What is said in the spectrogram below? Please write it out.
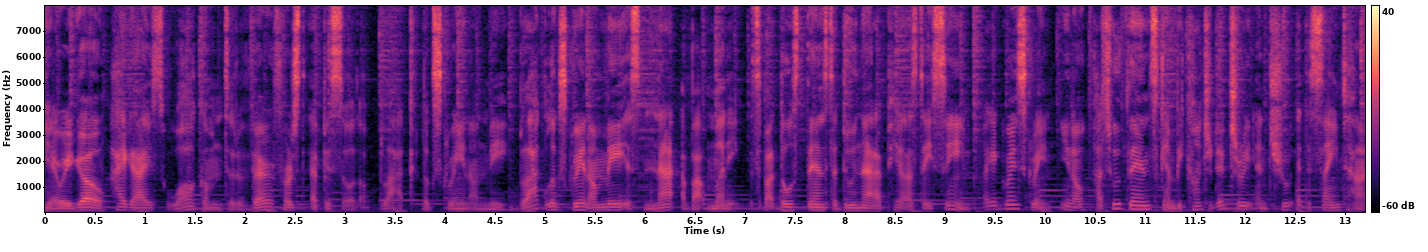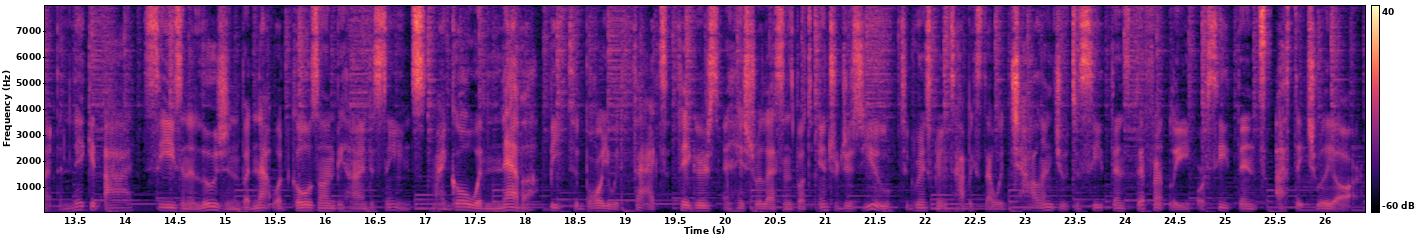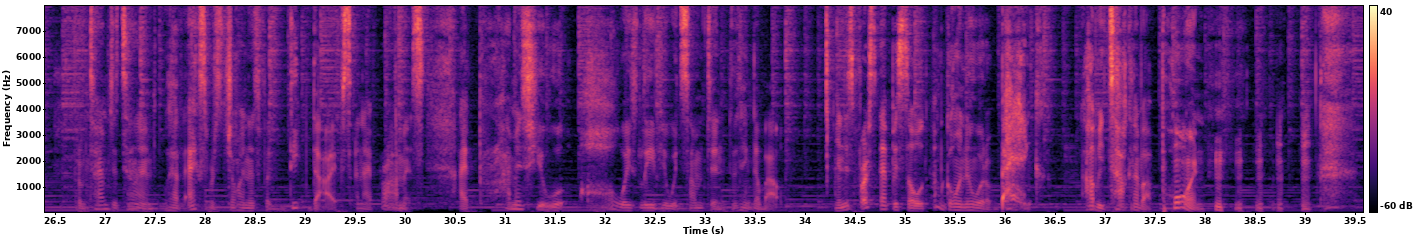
Here we go. Hi, guys. Welcome to the very first episode of Black Looks Green on Me. Black Looks Green on Me is not about money, it's about those things that do not appear as they seem, like a green screen. You know, how two things can be contradictory and true at the same time. The naked eye sees an illusion, but not what goes on behind the scenes. My goal would never be to bore you with facts, figures, and history lessons, but to introduce you to green screen topics that would challenge you to see things differently or see things as they truly are. From time to time, we have experts join us for deep dives, and I promise, I promise you will always leave you with something to think about. In this first episode, I'm going in with a bang. I'll be talking about porn.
